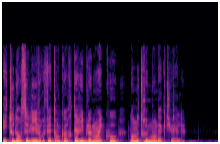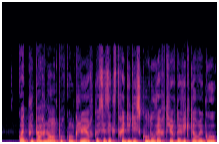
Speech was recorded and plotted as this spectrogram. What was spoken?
Et tout dans ce livre fait encore terriblement écho dans notre monde actuel. Quoi de plus parlant pour conclure que ces extraits du discours d'ouverture de Victor Hugo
